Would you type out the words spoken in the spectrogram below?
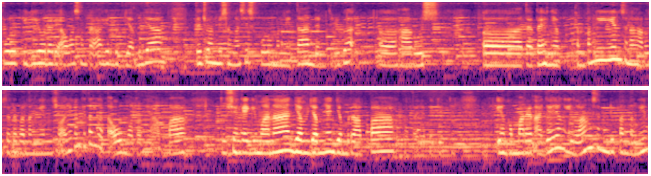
full video dari awal sampai akhir berjam-jam. Kita cuma bisa ngasih 10 menitan dan itu juga eh, harus eh, tetehnya pantengin sana harus teteh pantengin. Soalnya kan kita nggak tahu motornya apa. Terus yang kayak gimana jam-jamnya jam berapa katanya kayak gitu. Yang kemarin aja yang hilang sana dipantengin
